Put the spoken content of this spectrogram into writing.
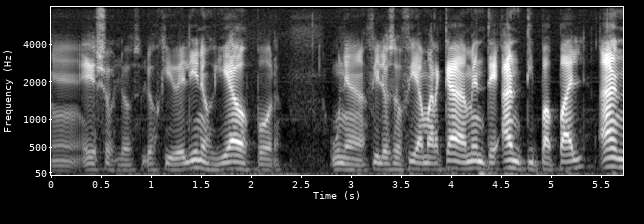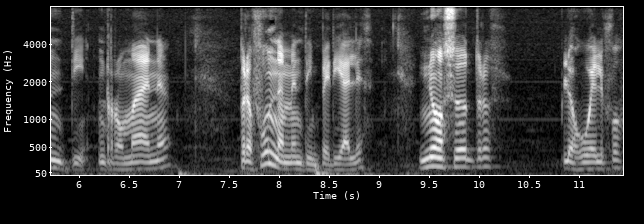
Eh, ellos, los, los gibelinos, guiados por una filosofía marcadamente antipapal, anti-romana, profundamente imperiales. Nosotros, los güelfos,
